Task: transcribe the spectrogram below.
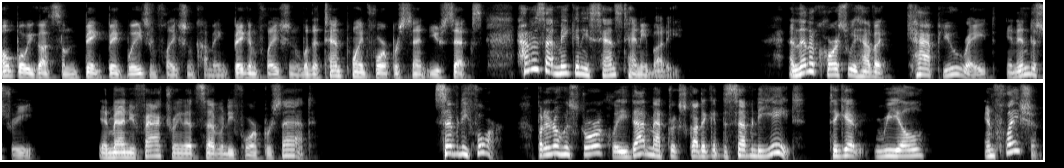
oh, but we got some big, big wage inflation coming, big inflation with a 10.4% U6. How does that make any sense to anybody? And then, of course, we have a cap U rate in industry, in manufacturing, that's 74%. 74. But I know historically that metric's got to get to 78 to get real inflation,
